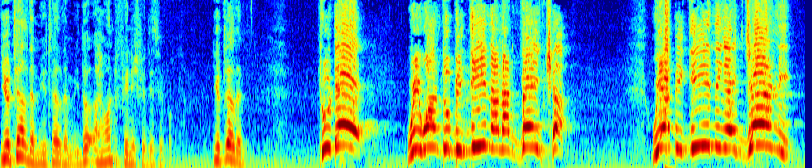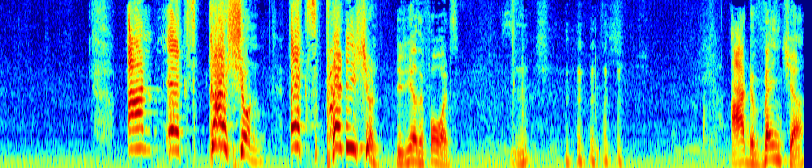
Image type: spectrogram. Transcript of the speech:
you tell them, you tell them, you I want to finish with these people. You tell them, today we want to begin an adventure. We are beginning a journey, an excursion, expedition. Did you hear the four words? Hmm? Adventure,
